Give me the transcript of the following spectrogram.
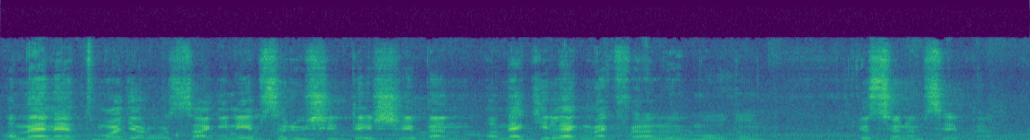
a menet magyarországi népszerűsítésében a neki legmegfelelőbb módon. Köszönöm szépen!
